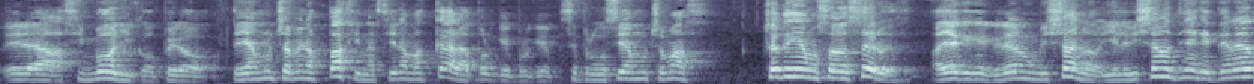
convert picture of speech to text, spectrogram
Era simbólico, pero tenía muchas menos páginas y era más cara. ¿Por qué? Porque se producía mucho más. Ya teníamos a los héroes, había que crear un villano, y el villano tenía que tener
